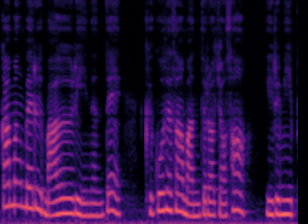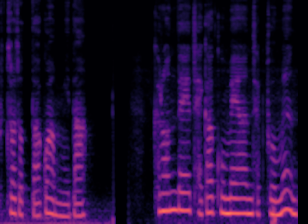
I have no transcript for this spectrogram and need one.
까망베르 마을이 있는데 그곳에서 만들어져서 이름이 붙여졌다고 합니다. 그런데 제가 구매한 제품은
